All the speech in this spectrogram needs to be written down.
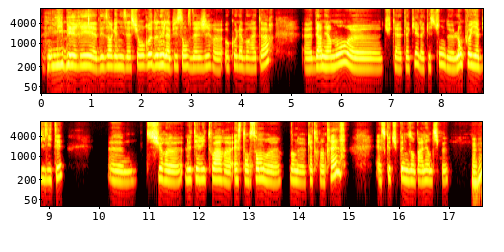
libéré des organisations, redonné la puissance d'agir euh, aux collaborateurs, euh, dernièrement, tu t'es attaqué à la question de l'employabilité sur le territoire Est Ensemble dans le 93. Est-ce que tu peux nous en parler un petit peu? Mmh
